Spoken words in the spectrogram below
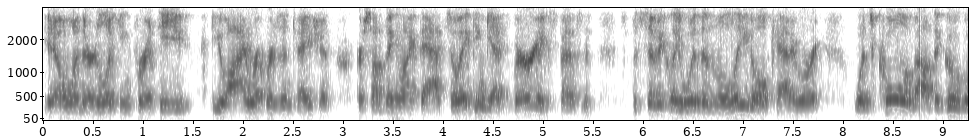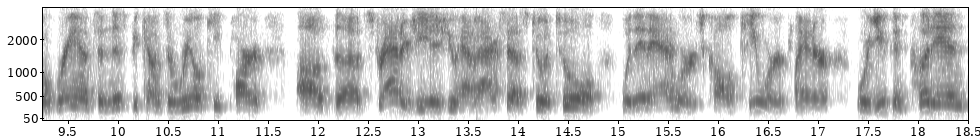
you know, when they're looking for a DUI representation or something like that. So it can get very expensive, specifically within the legal category. What's cool about the Google Grants, and this becomes a real key part of the strategy, is you have access to a tool within AdWords called Keyword Planner, where you can put in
